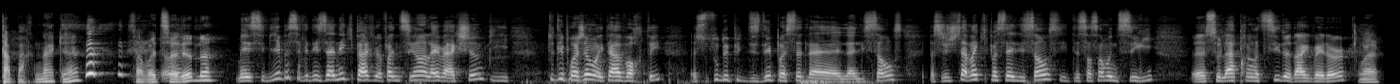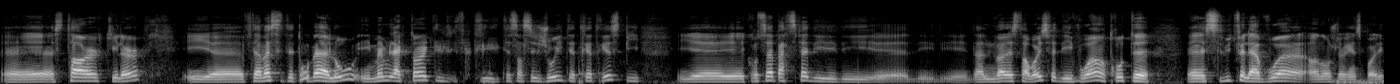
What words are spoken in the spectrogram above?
Tabarnak, hein? ça va être Ouais. solide, là. Mais c'est bien parce que ça fait des années qu'il parle qu'il va faire une série en live action, puis tous les projets ont été avortés, euh, surtout depuis que Disney possède la, la licence. Parce que juste avant qu'il possède la licence, il était censé avoir une série euh, sur l'apprenti de Dark Vader, Ouais. euh, Star Killer. Et euh, finalement, c'était tombé à l'eau. Et même l'acteur qui, qui était censé jouer était très triste. Puis il, euh, il continue à participer à des, des, euh, des- des- dans l'univers de Star Wars. Il fait des voix. Entre autres, euh, c'est lui qui fait la voix. Oh non, je ne vais rien spoiler.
